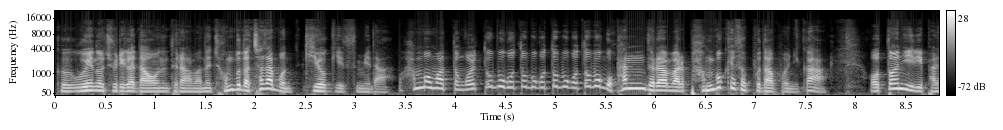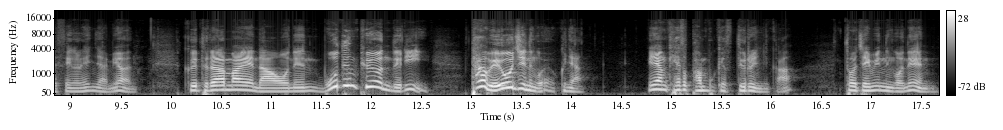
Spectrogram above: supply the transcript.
그 우에노 주리가 나오는 드라마는 전부 다 찾아본 기억이 있습니다. 한 번 봤던 걸 또 보고 또 보고 또 보고 또 보고 한 드라마를 반복해서 보다 보니까 어떤 일이 발생을 했냐면 그 드라마에 나오는 모든 표현들이 다 외워지는 거예요. 그냥 그냥 계속 반복해서 들으니까 더 재밌는 거는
